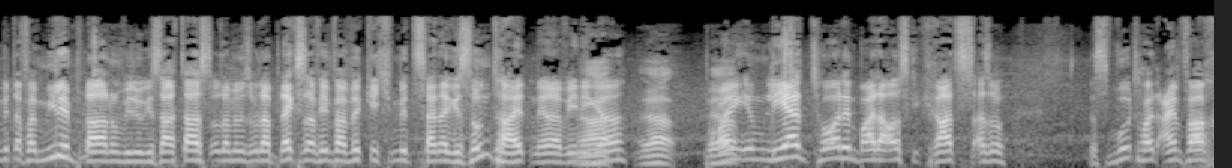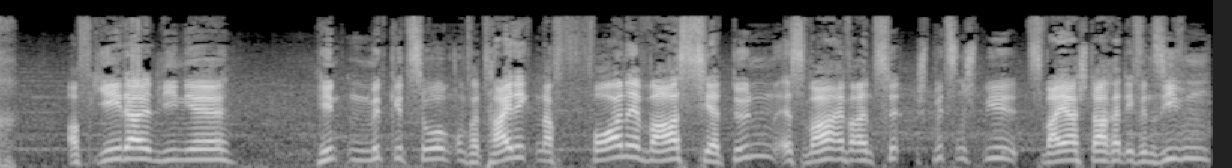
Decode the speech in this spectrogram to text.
mit der Familienplanung, wie du gesagt hast, oder mit so einer Plex auf jeden Fall wirklich mit seiner Gesundheit, mehr oder weniger. Ja, ja, Bräunig ja. im leeren Tor den Ball ausgekratzt. Also, das wurde heute einfach auf jeder Linie hinten mitgezogen und verteidigt. Nach vorne war es sehr dünn. Es war einfach ein Spitzenspiel, zweier starker Defensiven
